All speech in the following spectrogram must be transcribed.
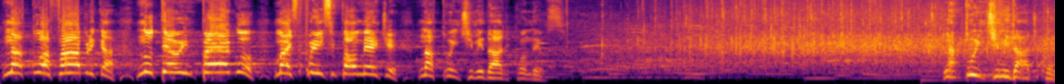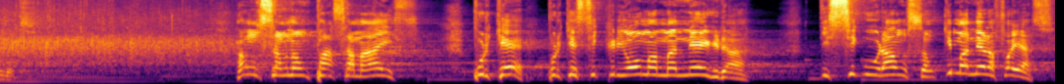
na tua fábrica, no teu emprego mas principalmente na tua intimidade com Deus. Na tua intimidade com Deus. A unção não passa mais. Por quê? Porque se criou uma maneira de segurar a unção. Que maneira foi essa?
